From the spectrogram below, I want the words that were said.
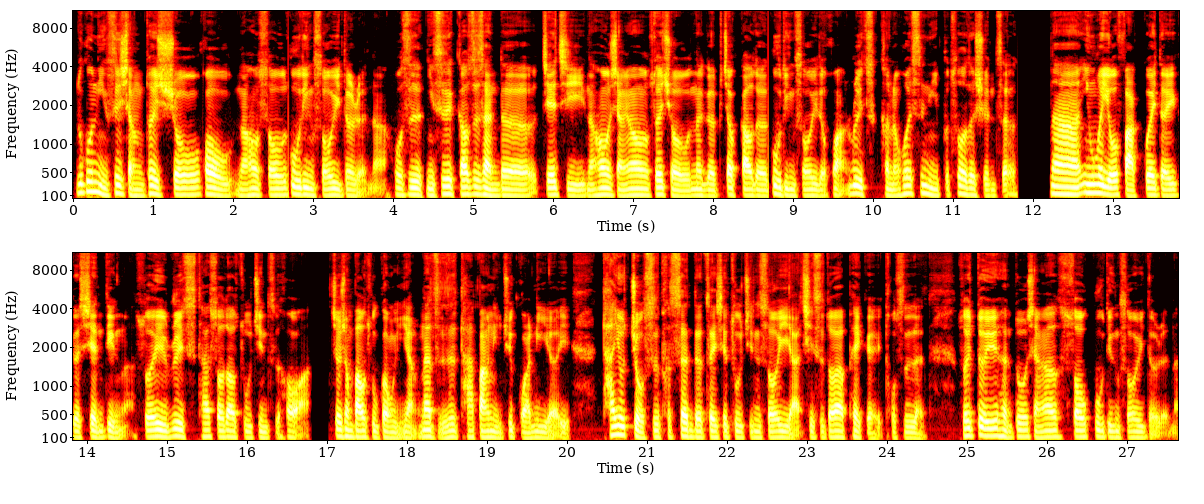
如果你是想退休后然后收固定收益的人啊，或是你是高资产的阶级，然后想要追求那个比较高的固定收益的话，REIT 可能会是你不错的选择。那因为有法规的一个限定啊，所以 REIT 它收到租金之后啊，就像包租公一样，那只是他帮你去管理而已。他有九十 percent 的这些租金收益啊，其实都要配给投资人。所以，对于很多想要收固定收益的人呢，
